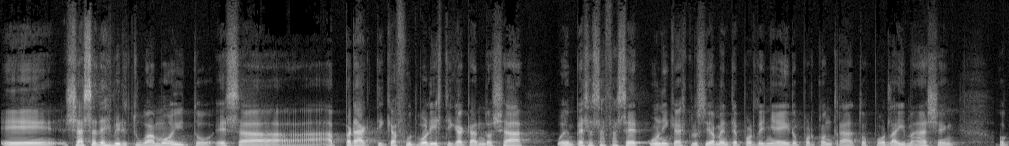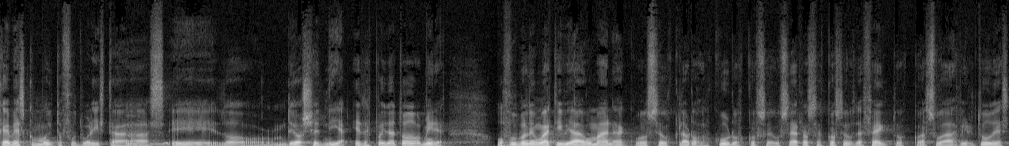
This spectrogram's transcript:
eh, xa se desvirtúa moito esa a práctica futbolística cando xa o empezas a facer única e exclusivamente por diñeiro, por contratos, por la imaxen, o que ves con moitos futbolistas eh, do, de hoxe en día. E despois de todo, mire, o fútbol é unha actividade humana, cos seus claros oscuros, cos seus erros e cos seus defectos, coas súas virtudes.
